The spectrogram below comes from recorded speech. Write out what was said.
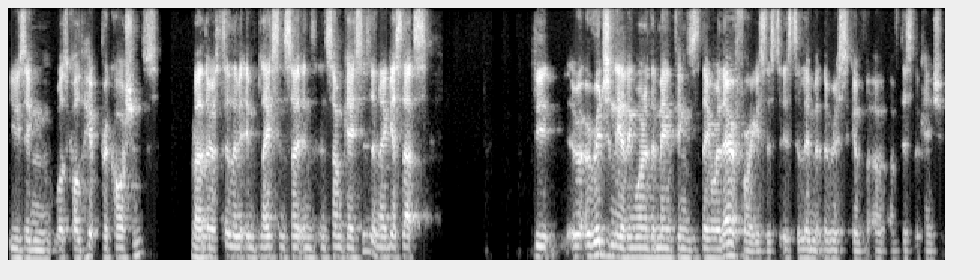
using what's called hip precautions, but Mhm. they're still in- in place in, so, in, in some cases. And I guess that's the originally, I think one of the main things they were there for, I guess, is, to- is to limit the risk of, of, of dislocation.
